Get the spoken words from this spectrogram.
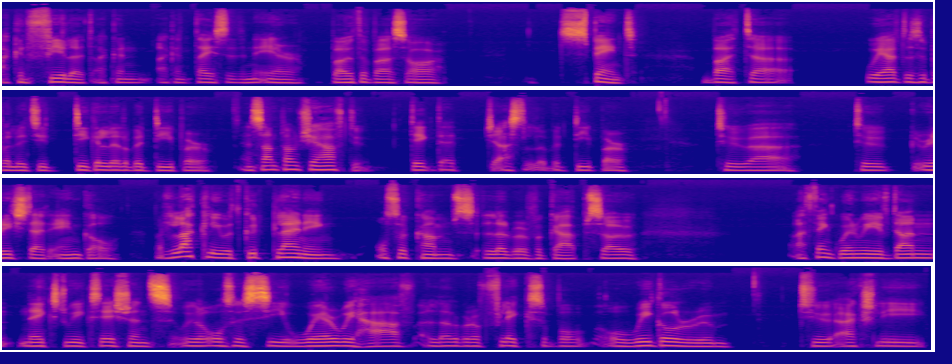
I can feel it. I can, I can taste it in the air. Both of us are spent, but uh, we have this ability to dig a little bit deeper, and sometimes you have to dig that just a little bit deeper to uh, to reach that end goal. But luckily, with good planning, also comes a little bit of a gap. So I think when we've done next week's sessions, we'll also see where we have a little bit of flexible or wiggle room to actually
